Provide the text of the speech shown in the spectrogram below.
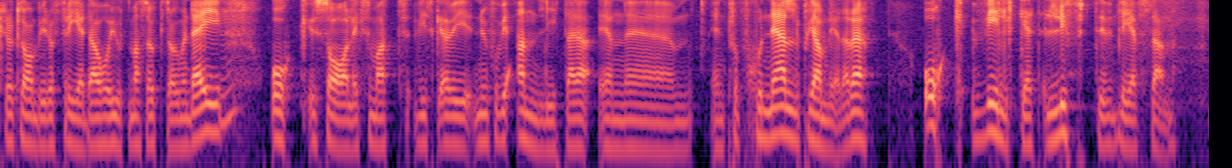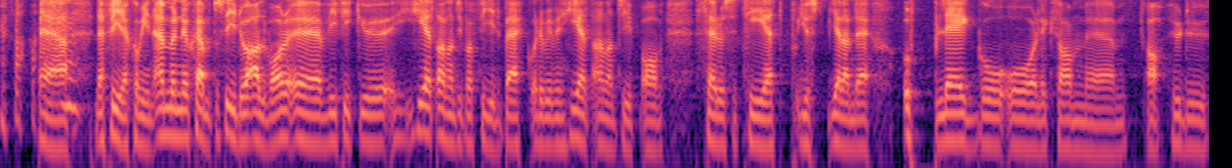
reklambyrå Fredag och har gjort massa uppdrag med dig Mm. och sa liksom att vi ska, vi, nu får vi anlita en, eh, en professionell programledare och vilket lyft det blev sen eh, när Frida kom in. Äh, men skämt åsido och allvar, eh, vi fick ju helt annan typ av feedback och det blev en helt annan typ av seriositet just gällande upplägg och, och liksom eh, ja, hur, du,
